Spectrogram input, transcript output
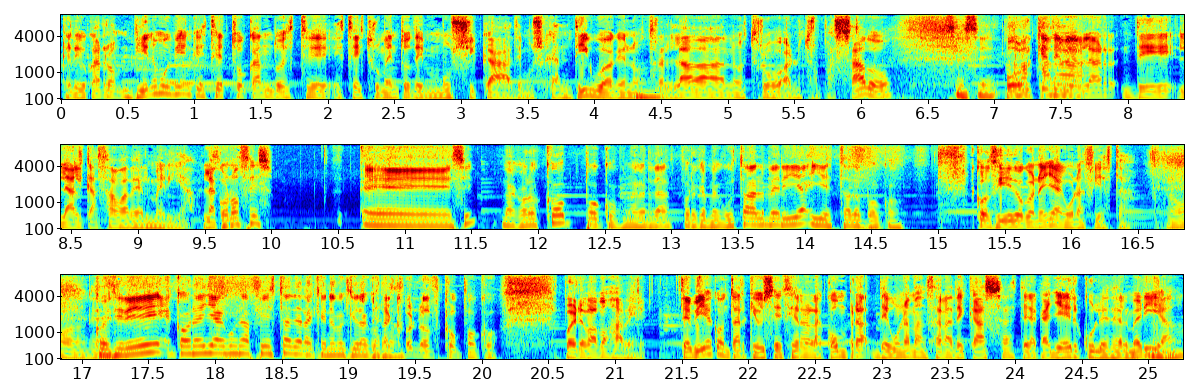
querido Carlos, viene muy bien que estés tocando este, este instrumento de música, de música antigua que nos traslada a nuestro, a nuestro pasado, Sí, sí. porque A la- la- hablar de la Alcazaba de Almería. ¿La conoces? Eh, sí, la conozco poco, la verdad, porque me gusta Almería y he estado poco. Coincidido con ella en alguna fiesta. ¿no? Coincidí con ella en una fiesta de la que no me quiero acordar. La conozco poco. Bueno, vamos a ver. Te voy a contar que hoy se cierra la compra de una manzana de casas de la calle Hércules de Almería.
